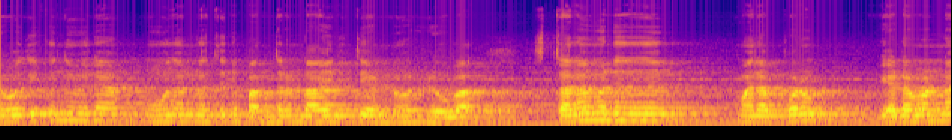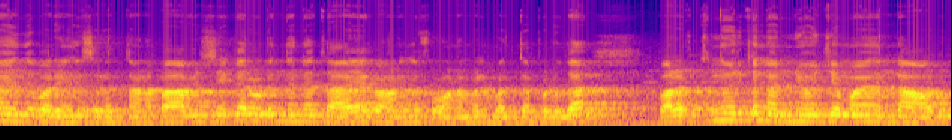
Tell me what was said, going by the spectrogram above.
ചോദിക്കുന്ന വില മൂന്നെണ്ണത്തിന് പന്ത്രണ്ടായിരത്തി എണ്ണൂറ് രൂപ. സ്ഥലം വരുന്നത് മലപ്പുറം എടവണ്ണ എന്ന് പറയുന്ന സ്ഥലത്താണ്. അപ്പോൾ ആവശ്യക്കാർ ഉടൻ തന്നെ താഴെ കാണുന്ന ഫോൺ നമ്പറിൽ ബന്ധപ്പെടുക. വളർത്തുന്നവർക്ക് അനുയോജ്യമായ നല്ല ആടും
